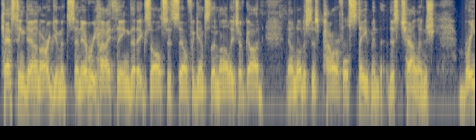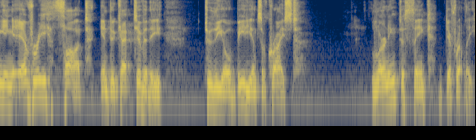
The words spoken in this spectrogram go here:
casting down arguments and every high thing that exalts itself against the knowledge of God. Now, notice this powerful statement, this challenge, bringing every thought into captivity to the obedience of Christ, learning to think differently.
